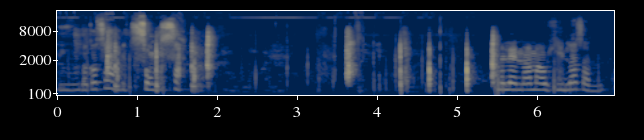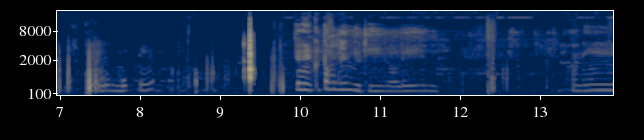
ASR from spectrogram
นี่แล้วก็สร้างเป็นทรงสัตว์ ไม่เล่นนะมาเอาคีละสันเขียนเล่นมุกนี้ยังไงก็ต้องเล่นอยู่ดีเราเล่น อันนี้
